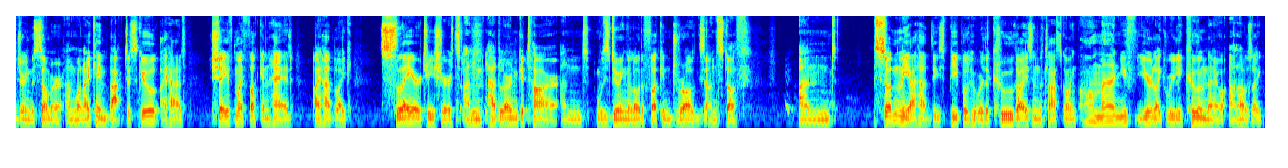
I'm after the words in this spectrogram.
during the summer and when i came back to school i had shaved my fucking head. I had like slayer t-shirts and had learned guitar and was doing a lot of fucking drugs and stuff. And suddenly I had these people who were the cool guys in the class going, "Oh man, you you're like really cool now," and I was like,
